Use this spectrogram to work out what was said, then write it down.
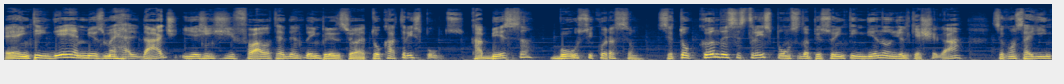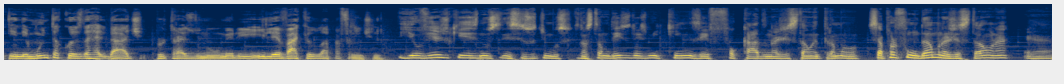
é entender mesmo a realidade e a gente fala até dentro da empresa, assim, ó, é tocar três pontos: cabeça, bolso e coração. Você tocando esses três pontos da pessoa, entendendo onde ele quer chegar, você consegue entender muita coisa da realidade por trás do número e, e levar aquilo lá pra frente, né? E eu vejo que nos- nesses últimos. Nós estamos desde 2015 focado na gestão, entramos, se aprofundamos na gestão, né? É,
